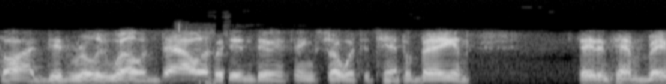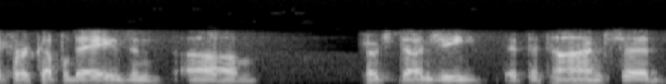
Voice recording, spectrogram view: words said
thought I did really well in Dallas, but didn't do anything. So I went to Tampa Bay and stayed in Tampa Bay for a couple days. And um, Coach Dungy at the time said,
